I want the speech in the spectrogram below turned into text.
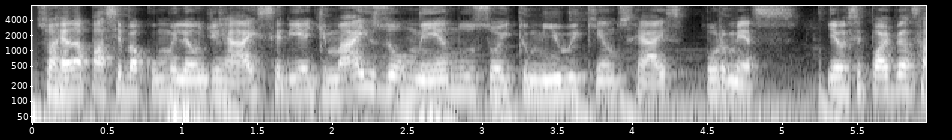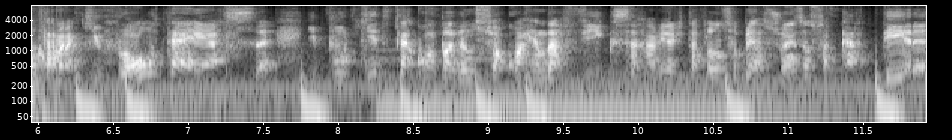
sua renda passiva com um milhão de reais seria de mais ou menos R$ 8.500 por mês. E aí você pode pensar, tá, mas que volta é essa? E por que tu tá comparando só com a renda fixa, Ramiro? A gente tá falando sobre ações da sua carteira.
